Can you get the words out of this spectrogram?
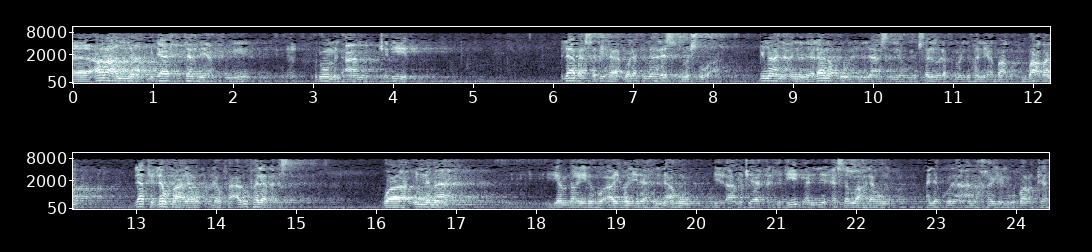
آه، أرى أن بداية التهنئة في قدوم العام الجديد لا بأس بها ولكنها ليست مشروعة بمعنى أننا لا نقول للناس أنه يسن لكم أن يهنئ بعضكم بعضا لكن لو فعلوا لو فعلوا فلا بأس. وإنما ينبغي له أيضا إذا هنأه بالعام الجديد أن يسأل الله له أن يكون عام خير وبركة.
